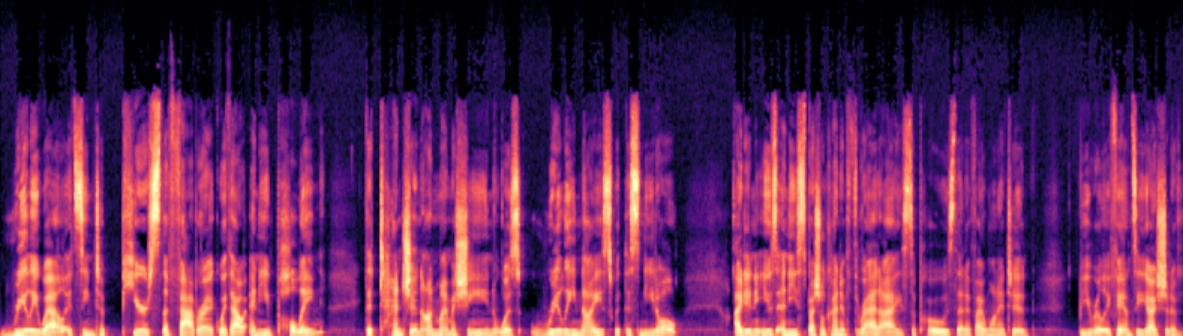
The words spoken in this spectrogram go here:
really well. It seemed to pierce the fabric without any pulling. The tension on my machine was really nice with this needle. I didn't use any special kind of thread. I suppose that if I wanted to be really fancy, I should have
